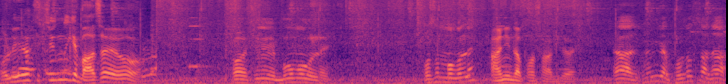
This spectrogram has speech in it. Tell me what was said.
원래 이렇게 찍는 게 맞아요 와, 진우 뭐 먹을래? 버섯 먹을래? 아니 나 버섯 안 좋아해 야, 형님 버섯 사자.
